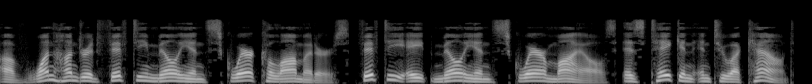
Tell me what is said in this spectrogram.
of 150 million square kilometers, 58 million square miles is taken into account,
